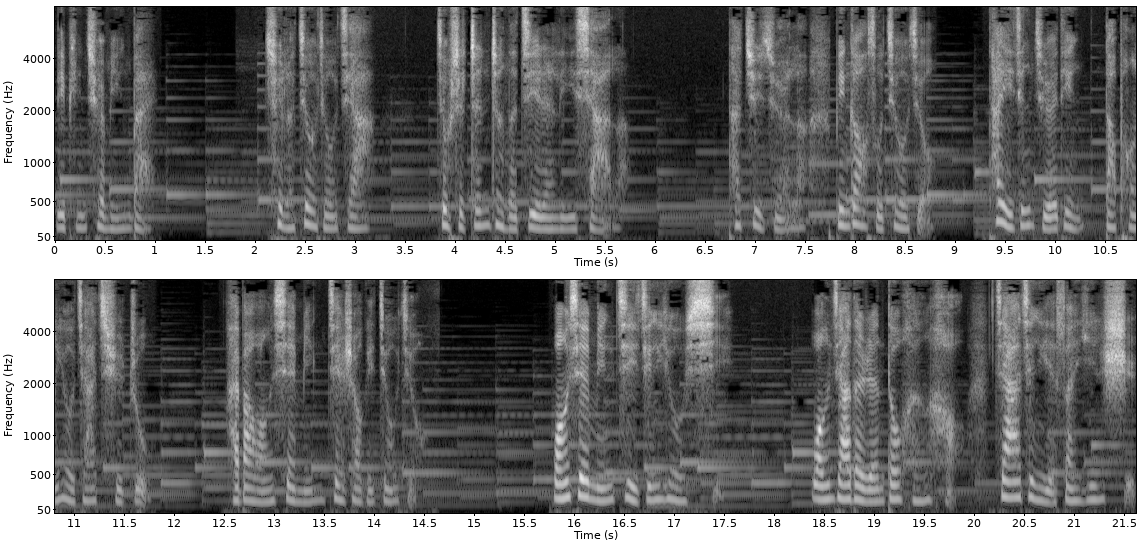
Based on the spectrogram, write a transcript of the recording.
李平却明白，去了舅舅家，就是真正的寄人篱下了。他拒绝了，并告诉舅舅，他已经决定到朋友家去住，还把王宪明介绍给舅舅。王宪明既惊又喜。王家的人都很好，家境也算殷实，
